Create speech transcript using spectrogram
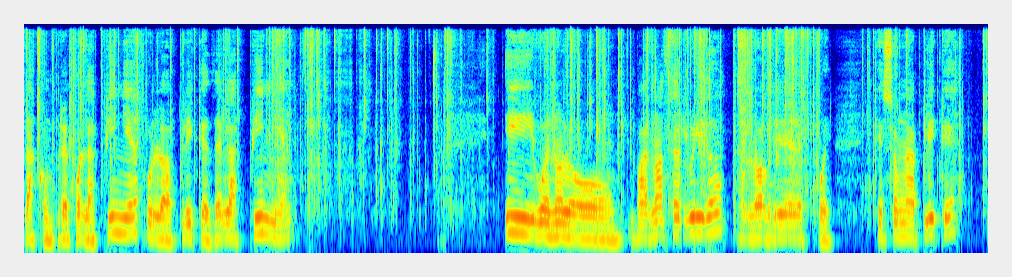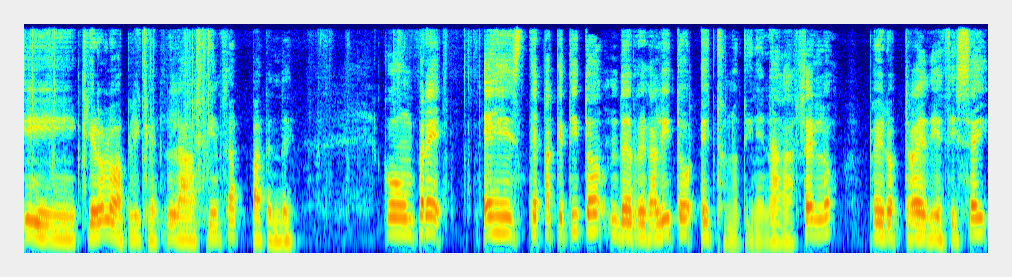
Las compré por las piñas, por los apliques de las piñas. Y bueno, lo, para no hacer ruido, pues lo abriré después. Que son apliques y quiero lo aplique las pinzas para tender compré este paquetito de regalito esto no tiene nada hacerlo pero trae 16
